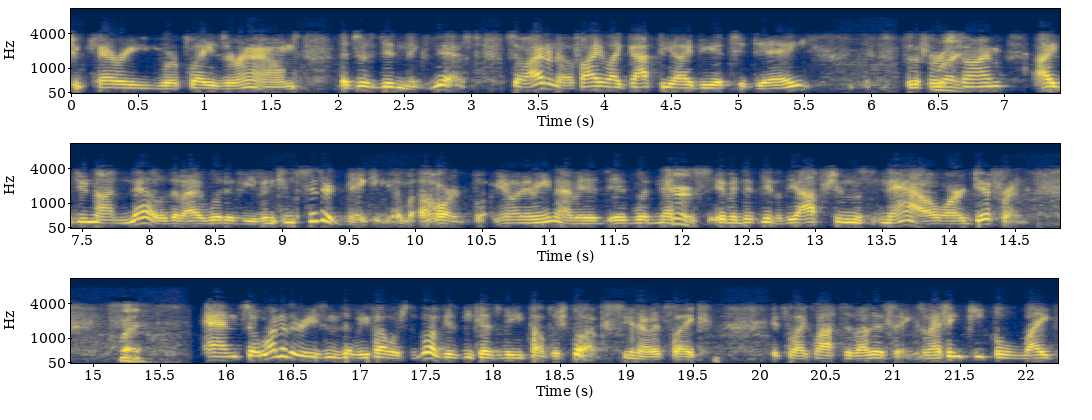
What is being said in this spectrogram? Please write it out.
to carry your plays around that just didn't exist. So I don't know if I like got the idea today for the first Right. time, I do not know that I would have even considered making a, a hard book. You know what I mean? I mean, it, it would Sure. necessarily, I mean, you know, the options now are different. Right. And so one of the reasons that we publish the book is because we publish books. You know, it's like it's like lots of other things. And I think people like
